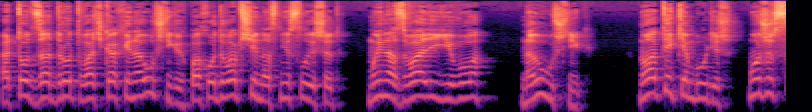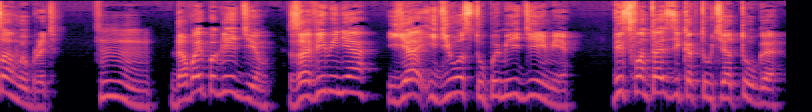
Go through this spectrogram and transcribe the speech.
А тот задрот в очках и наушниках, походу, вообще нас не слышит. Мы назвали его Наушник. Ну а ты кем будешь? Можешь сам выбрать. Хм, давай поглядим. Зови меня, я идиот с тупыми идеями. Да и с фантазией как-то у тебя туго.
